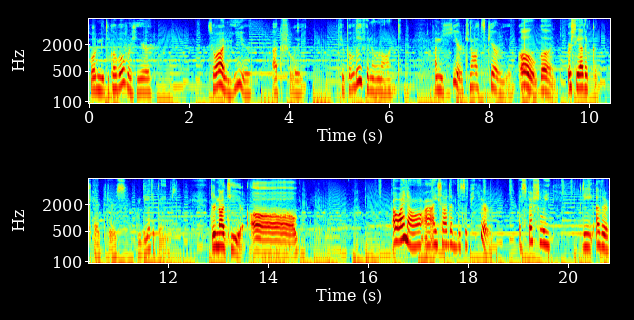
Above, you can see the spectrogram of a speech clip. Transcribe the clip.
told me to come over here. So I'm here, actually. If you believe it or not. I'm here to not scare you. Oh, good. Where's the other characters from the other games? They're not here. Uh... Oh, I know. I, I saw them disappear. Especially the other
